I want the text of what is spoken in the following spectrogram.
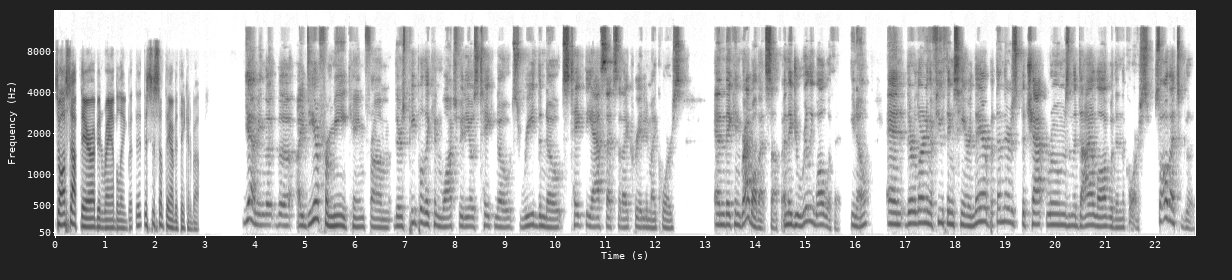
so I'll stop there. I've been rambling, but th- this is something I've been thinking about. Yeah, I mean the the idea for me came from there's people that can watch videos, take notes, read the notes, take the assets that I created in my course, and they can grab all that stuff and they do really well with it, you know? And they're learning a few things here and there, but then there's the chat rooms and the dialogue within the course. So all that's good.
